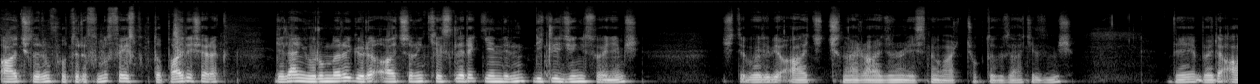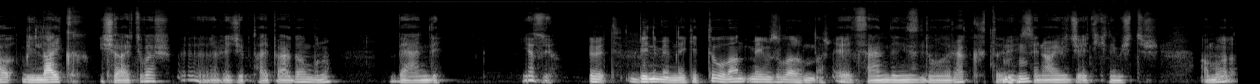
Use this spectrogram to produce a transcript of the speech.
ağaçların fotoğrafını Facebook'ta paylaşarak gelen yorumlara göre ağaçların kesilerek yenilerinin dikileceğini söylemiş. İşte böyle bir ağaç, çınar ağacının resmi var. Çok da güzel çizilmiş. Ve böyle bir like işareti var. Ee, Recep Tayyip Erdoğan bunu beğendi yazıyor. Evet. Benim memlekette olan mevzular bunlar. Evet sen Denizli olarak tabii Hı hı. seni ayrıca etkilemiştir. Ama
